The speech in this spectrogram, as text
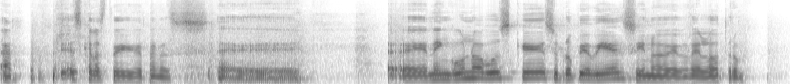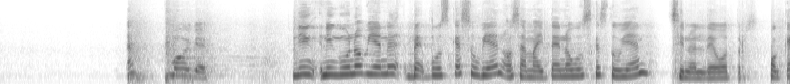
Ah, es que lo estoy apenas. Eh, eh, ninguno busque su propio bien, sino el del otro. Muy bien. ninguno viene, busque su bien, o sea, Maite, no busques tu bien, sino el de otros, ¿ok?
